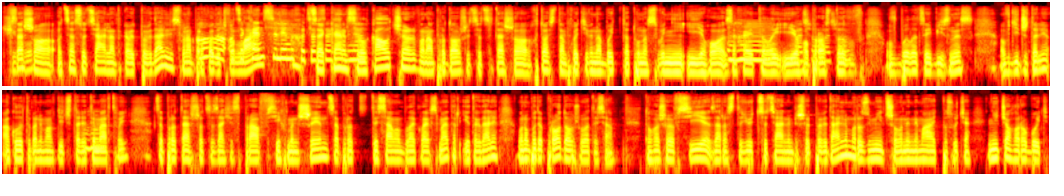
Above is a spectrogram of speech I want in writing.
Чего? Все, що оце соціальна така відповідальність, вона переходить а, в онлайн. canceling, оце Це cancel culture, вона продовжується. Це те, що хтось там хотів набити тату на свині, і його захейтили, і його бачила, просто в, вбили цей бізнес в digital і. А коли тебе нема в digital і, ти мертвий. Це про те, що це захист прав всіх меншин, це про те саме Black Lives Matter і так далі. Воно буде продовжуватися. Того, що всі зараз стають соціально більш відповідальними, розуміють, що вони не мають по суті нічого робити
